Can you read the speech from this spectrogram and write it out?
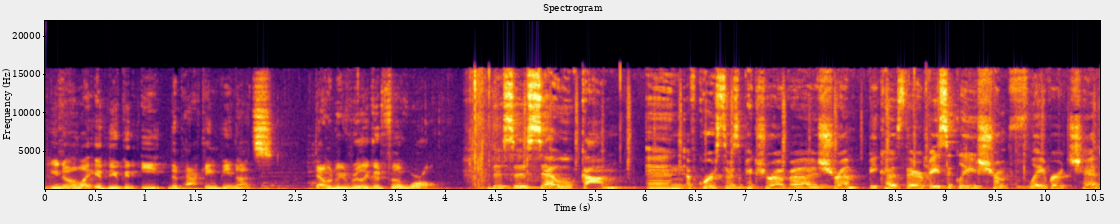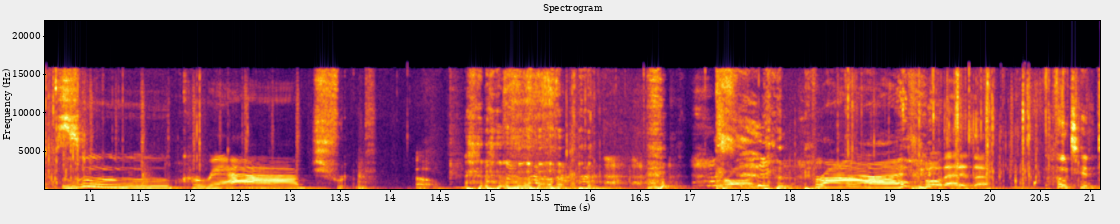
you know, like if you could eat the packing peanuts, that would be really good for the world. This is seokang, and of course there's a picture of a shrimp because they're basically shrimp flavored chips. Ooh, crab. Shrimp. Oh. Prawn. Prawn. Oh, that is a potent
